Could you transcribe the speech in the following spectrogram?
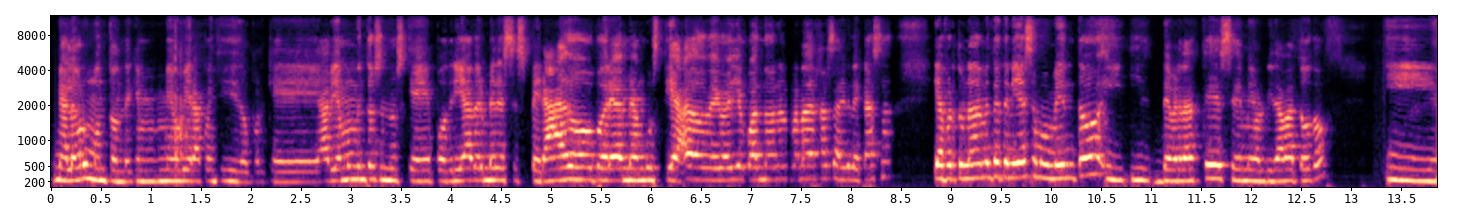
me alegro un montón de que me hubiera coincidido porque había momentos en los que podría haberme desesperado, podría haberme angustiado, de oye, ¿cuándo nos van a dejar salir de casa? Y afortunadamente tenía ese momento y, y de verdad que se me olvidaba todo y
